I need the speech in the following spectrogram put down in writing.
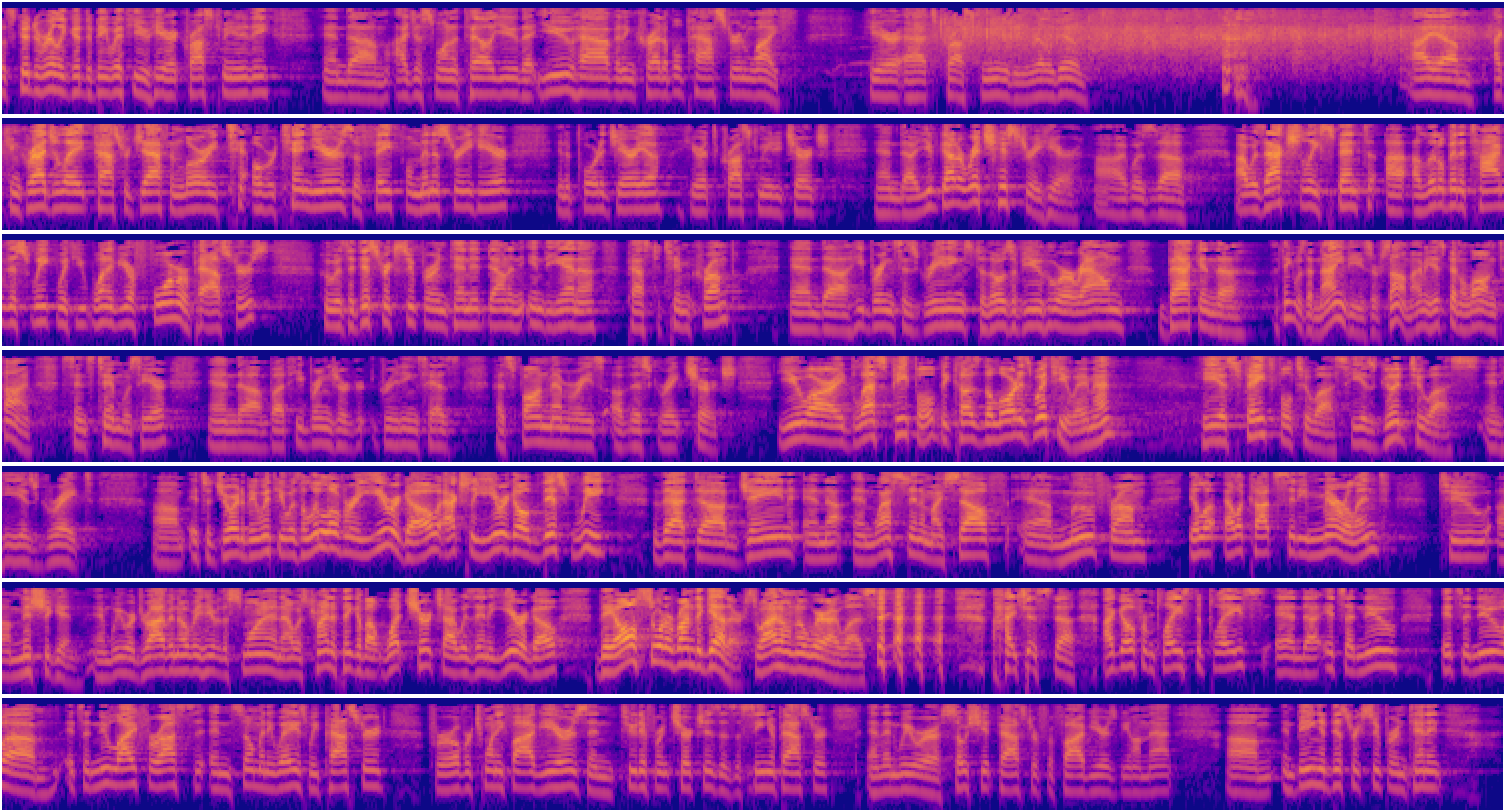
Well, it's good to really good to be with you here at Cross Community. And um, I just want to tell you that you have an incredible pastor and wife here at Cross Community. You really do. I um, I congratulate Pastor Jeff and Lori t- over 10 years of faithful ministry here in the Portage area here at the Cross Community Church, and uh, you've got a rich history here. Uh, I was uh, I was actually spent uh, a little bit of time this week with you, one of your former pastors, who is a district superintendent down in Indiana, Pastor Tim Crump. And uh, he brings his greetings to those of you who are around back in the, I think it was the 90s or some. I mean, it's been a long time since Tim was here. And uh, but he brings your greetings, has has fond memories of this great church. You are a blessed people because the Lord is with you. Amen. He is faithful to us. He is good to us, and He is great. Um, it's a joy to be with you. It was a little over a year ago, actually a year ago this week, that uh, Jane and uh, and Weston and myself uh, moved from Ellicott City, Maryland, to uh, Michigan. And we were driving over here this morning and I was trying to think about what church I was in a year ago. They all sort of run together, so I don't know where I was. I just, uh, I go from place to place and uh, it's a new, it's a new, um, it's a new life for us in so many ways. We pastored for over 25 years in two different churches as a senior pastor, and then we were associate pastor for five years beyond that. Um, and being a district superintendent,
